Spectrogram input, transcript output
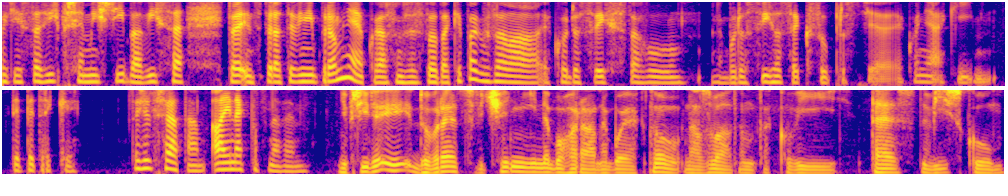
o těch stazích přemýšlí, baví se, to je inspirativní pro mě. Jako já jsem se z toho taky pak vzala jako do svých vztahů nebo do svého sexu, prostě jako nějaký typy triky. Takže třeba tam, ale jinak moc nevím. Mně přijde i dobré cvičení nebo hra, nebo jak to nazvat, tam takový test, výzkum,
